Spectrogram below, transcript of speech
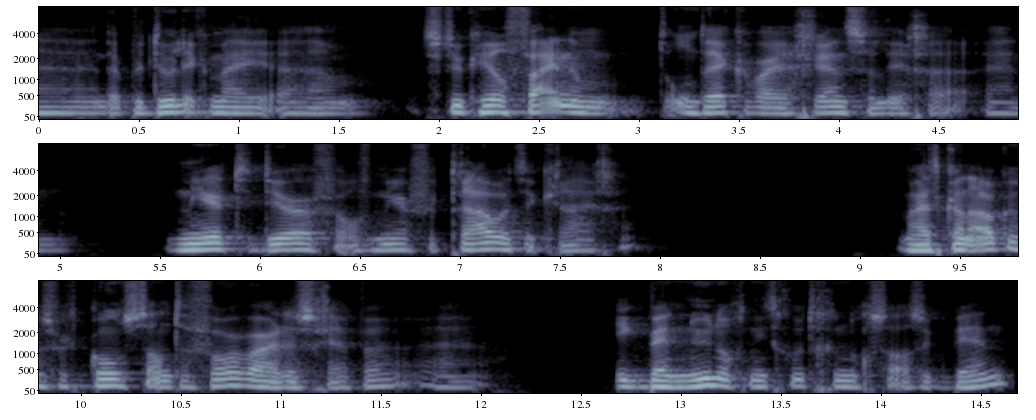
Uh, daar bedoel ik mee. Um, het is natuurlijk heel fijn om te ontdekken waar je grenzen liggen en meer te durven of meer vertrouwen te krijgen. Maar het kan ook een soort constante voorwaarden scheppen. Uh, ik ben nu nog niet goed genoeg zoals ik ben,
